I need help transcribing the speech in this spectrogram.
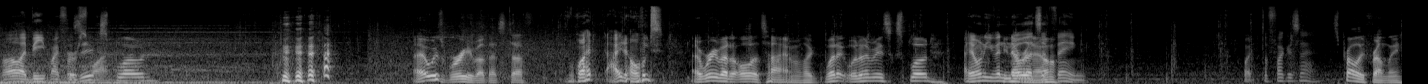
Well, I beat my first Does first he one. explode? I always worry about that stuff. What? I don't. I worry about it all the time. I'm like, what? What enemies explode? I don't even You know that's know. a thing. What the fuck is that? It's probably friendly.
